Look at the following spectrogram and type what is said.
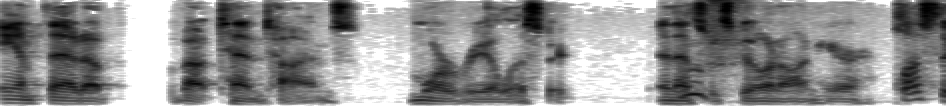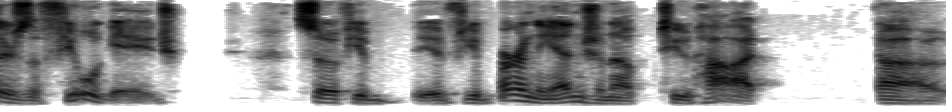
amp that up about ten times more realistic, and that's what's going on here. Plus, there's a fuel gauge, so if you if you burn the engine up too hot, uh,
